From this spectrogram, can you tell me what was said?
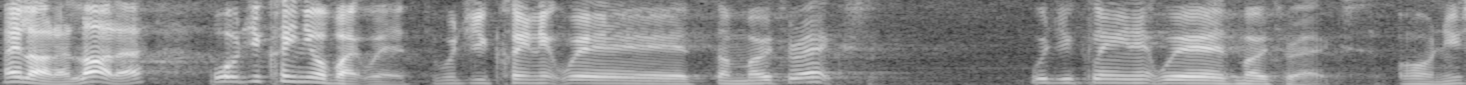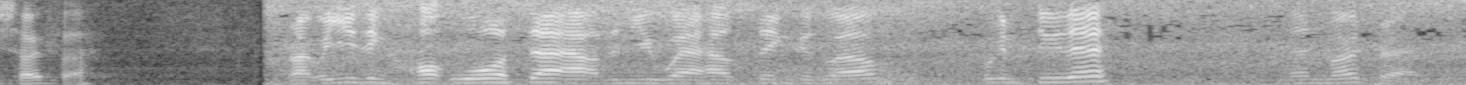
Hey, Lada, Lada, what would you clean your bike with? Would you clean it with some Motorex? Would you clean it with Motorex? Oh, new sofa. Right, we're using hot water out of the new warehouse sink as well. We're going to do this, then Motorex.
